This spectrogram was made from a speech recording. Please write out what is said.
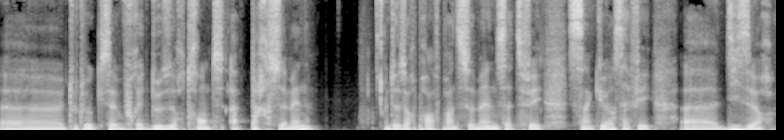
euh, tout ça vous ferait 2h30 par semaine deux heures par semaine, ça te fait 5 heures, ça fait euh, 10 heures,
